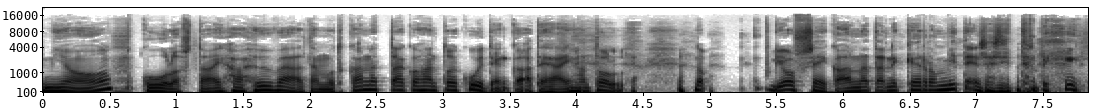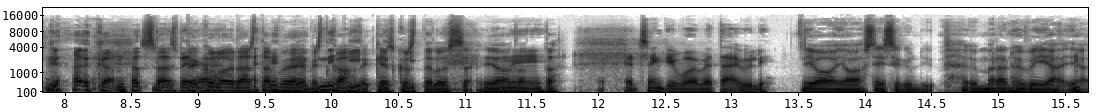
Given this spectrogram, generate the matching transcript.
Joo, kuulostaa ihan hyvältä, mutta kannattaakohan toi kuitenkaan tehdä ihan tolleen? No jos ei kannata, niin kerro, miten se sitten kannattaa Spekuloidaan sitä myöhemmin niin. kahvikeskusteluissa. Joo, niin. totta. Et senkin voi vetää yli. Joo, joo, siis ymmärrän hyvin ja, ja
